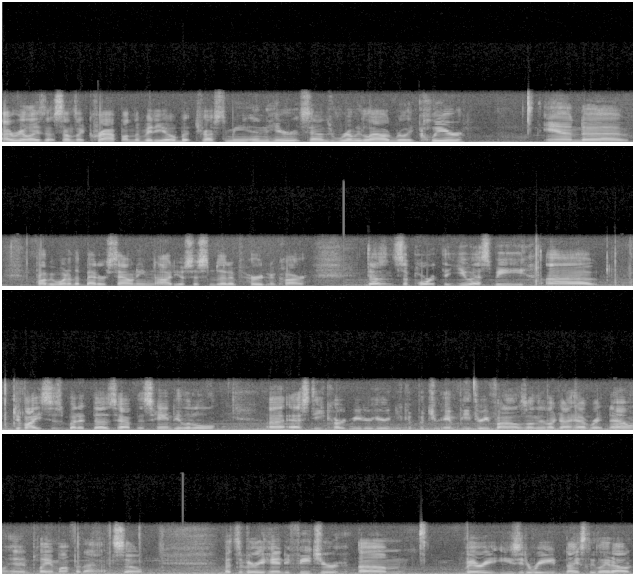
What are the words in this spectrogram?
I realize that sounds like crap on the video, but trust me, in here it sounds really loud, really clear, and uh, probably one of the better sounding audio systems that I've heard in a car. Doesn't support the USB uh, devices, but it does have this handy little uh, SD card reader here, and you can put your MP3 files on there like I have right now and play them off of that. So that's a very handy feature. Um, very easy to read, nicely laid out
